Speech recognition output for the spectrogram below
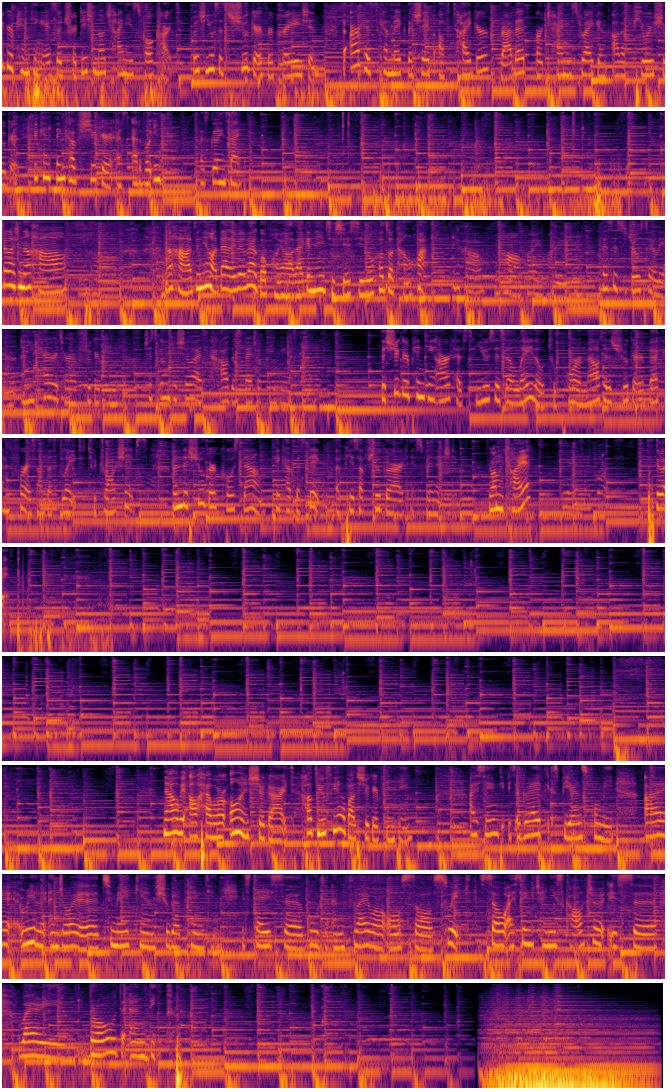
Sugar painting is a traditional Chinese folk art which uses sugar for creation. The artist can make the shape of tiger, rabbit, or Chinese dragon out of pure sugar. You can think of sugar as edible ink. Let's go inside. 张老师您好。您好，今天我带了一位外国朋友来跟您一起学习如何做糖画。 this is Zhou Lian, an inheritor of sugar painting. She's going to show us how the special painting is done. The sugar painting artist uses a ladle to pour melted sugar back and forth on the slate to draw shapes. When the sugar cools down, pick up the stick. A piece of sugar art is finished. You want to try it? Yes, of course. Let's do it. Now we all have our own sugar art. How do you feel about sugar painting? I think it's a great experience for me. I really enjoy uh, to making sugar painting. It tastes uh, good and flavor also sweet. So I think Chinese culture is uh, very broad and deep.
